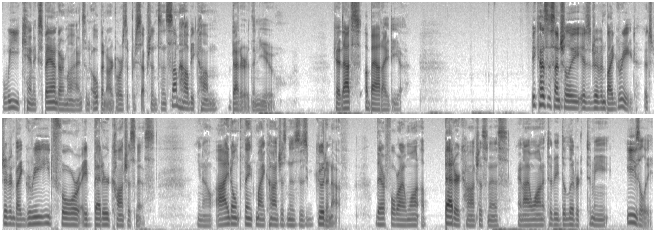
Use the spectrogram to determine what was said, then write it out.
we can expand our minds and open our doors of perceptions and somehow become better than you. Okay, that's a bad idea. Because essentially it's driven by greed. It's driven by greed for a better consciousness. You know, I don't think my consciousness is good enough. Therefore, I want a better consciousness and I want it to be delivered to me easily.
